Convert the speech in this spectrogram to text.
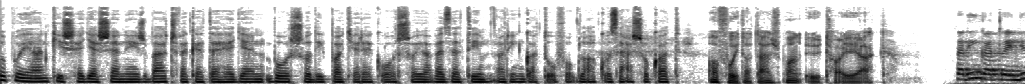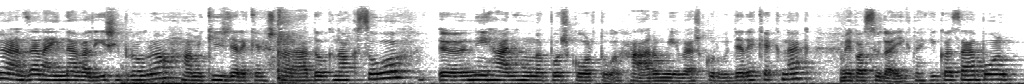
Topolyán, Kishegyesen és Bács-Fekete-hegyen Borsodi Patyerek orsolya vezeti a ringató foglalkozásokat. A folytatásban őt hallják. A Ringató egy olyan zenei nevelési program, ami kisgyerekes családoknak szól, néhány hónapos kortól három éves korú gyerekeknek, még a szüleiknek igazából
